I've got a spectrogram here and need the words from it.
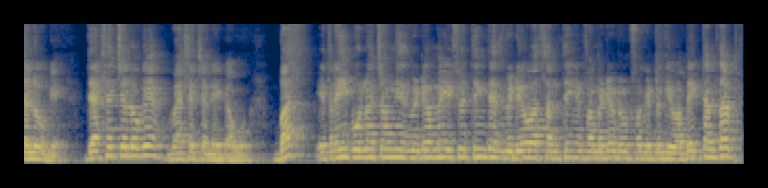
चलोगे। जैसे चलोगे, वैसे चलेगा वो। बस इतना ही बोलना चाहूँगे इस वीडियो में। If you think this video was something informative don't forget to give a big thumbs up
